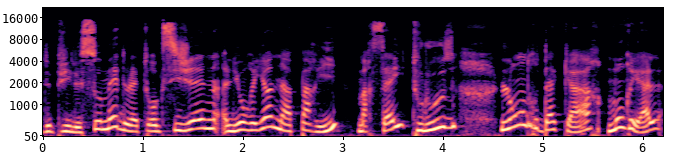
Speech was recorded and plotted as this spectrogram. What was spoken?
Depuis le sommet de la tour Oxygène, Lyon rayonne à Paris, Marseille, Toulouse, Londres, Dakar, Montréal,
